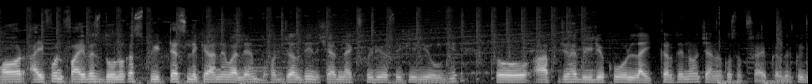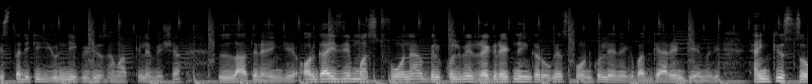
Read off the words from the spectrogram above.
और आईफोन 5s दोनों का स्पीड टेस्ट लेके आने वाले हैं। बहुत जल्दी, शायद नेक्स्ट वीडियो उसी की ही होगी। तो आप जो है वीडियो को लाइक कर देना और चैनल को सब्सक्राइब कर देना, क्योंकि इस तरीके की यूनिक वीडियोस हम आपके लिए हमेशा लाते रहेंगे। और गाइज़ ये मस्ट फ़ोन है, बिल्कुल भी रेगरेट नहीं करोगे इस फ़ोन को लेने के बाद गारंटी है मेरी। Thank you so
